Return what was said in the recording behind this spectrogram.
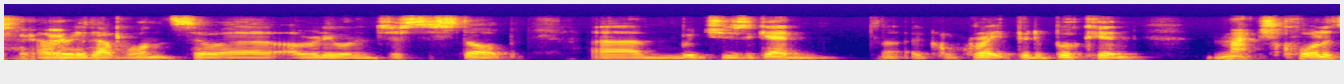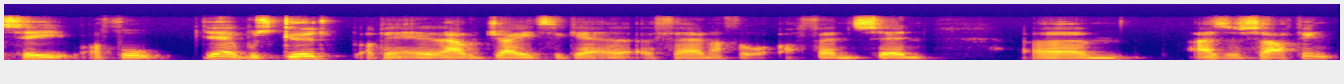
I really don't want to. Uh, I really want just to stop. Um, which is again a great bit of booking. Match quality, I thought, yeah, was good. I think it allowed Jay to get a, a fair enough offense in. Um, as I say, I think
